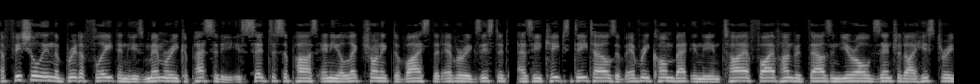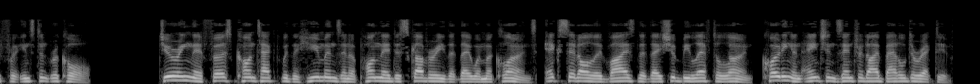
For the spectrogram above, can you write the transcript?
Official in the Brita fleet and his memory capacity is said to surpass any electronic device that ever existed, as he keeps details of every combat in the entire 500,000-year-old Zentradi history for instant recall. During their first contact with the humans and upon their discovery that they were Maclones, Exsedol advised that they should be left alone, quoting an ancient Zentradi battle directive.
